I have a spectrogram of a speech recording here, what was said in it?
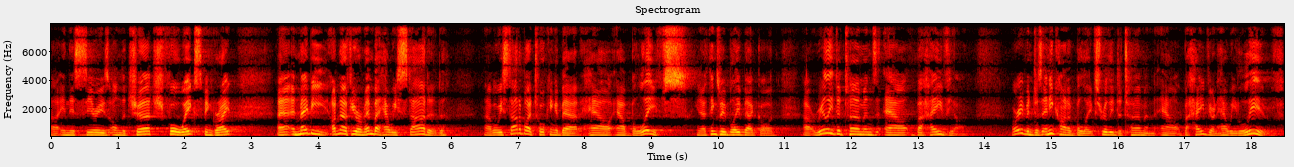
uh, in this series on the church. Four weeks, been great. Uh, and maybe, I don't know if you remember how we started, but we started by talking about how our beliefs, you know, things we believe about God, uh, really determines our behaviour, or even just any kind of beliefs really determine our behaviour and how we live.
